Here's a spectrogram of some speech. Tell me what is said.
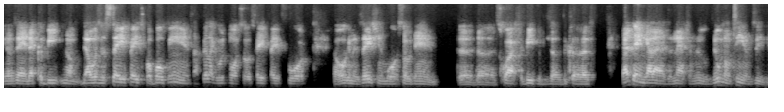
You know what I'm saying? That could be, you know, that was a safe face for both ends. I feel like it was more so a safe face for the organization more so than the the squash the beef with each other because that thing got out as a national news. It was on TMZ.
